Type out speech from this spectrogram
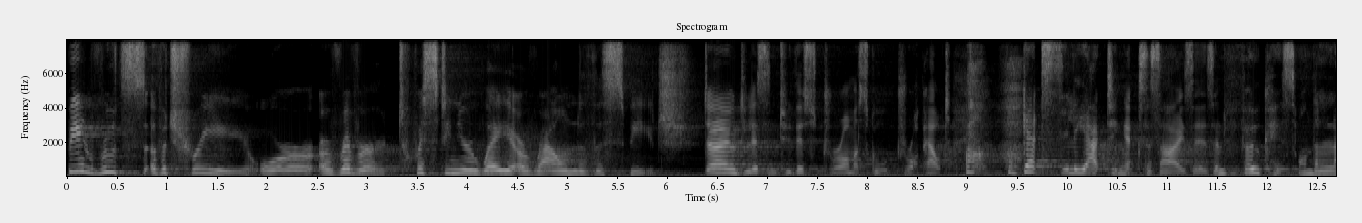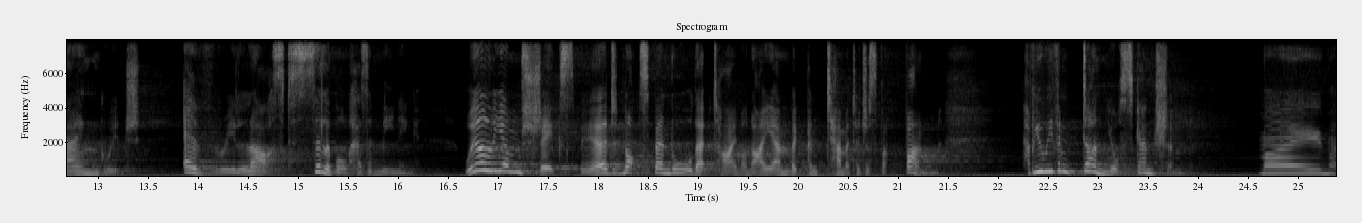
being roots of a tree or a river twisting your way around the speech. Don't listen to this drama school dropout. Forget silly acting exercises and focus on the language. Every last syllable has a meaning. William Shakespeare did not spend all that time on iambic pentameter just for fun. Have you even done your scansion? My, my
